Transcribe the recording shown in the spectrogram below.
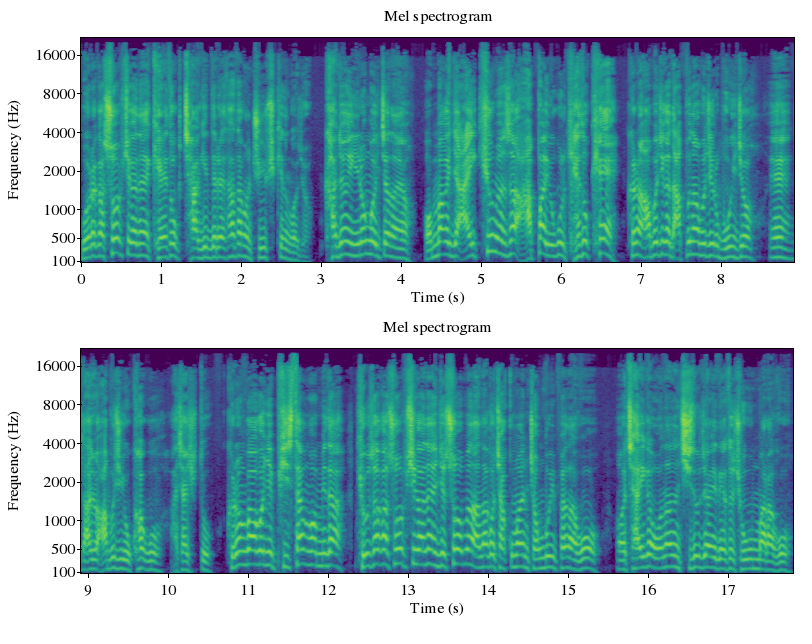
뭐랄까 수업 시간에 계속 자기들의 사상을 주입시키는 거죠. 가정에 이런 거 있잖아요. 엄마가 이제 아이 키우면서 아빠 욕을 계속해. 그럼 아버지가 나쁜 아버지로 보이죠. 예, 나도 아버지 욕하고 아 자식도 그런 거하고 이제 비슷한 겁니다. 교사가 수업 시간에 이제 수업은 안 하고 자꾸만 정부 비판하고 어, 자기가 원하는 지도자에 대해서 좋은 말하고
